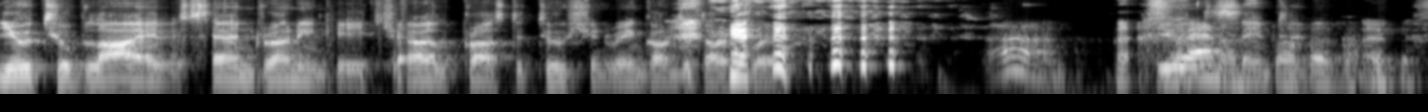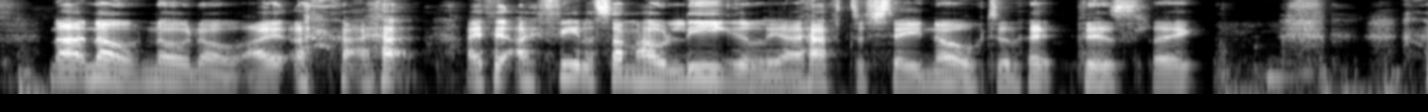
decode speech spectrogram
YouTube lives and running a child prostitution ring on the dark web. At you the and same stuff. time. No, no, no, no. I, I, ha- I, th- I feel somehow legally I have to say no to this. Like,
